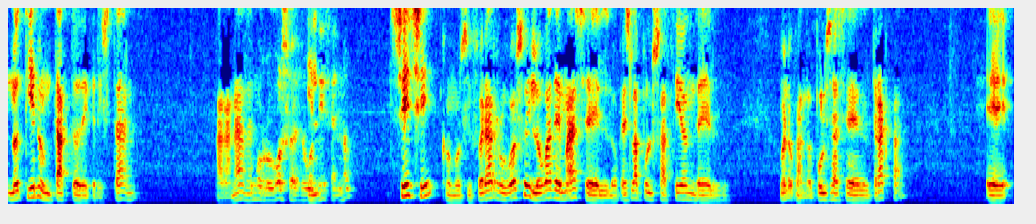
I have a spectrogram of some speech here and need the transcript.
no tiene un tacto de cristal, para nada. Muy rugoso, según Y- dicen, ¿no? Sí, sí, como si fuera rugoso y luego además lo que es la pulsación del... Bueno, cuando pulsas el trackpad, eh,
